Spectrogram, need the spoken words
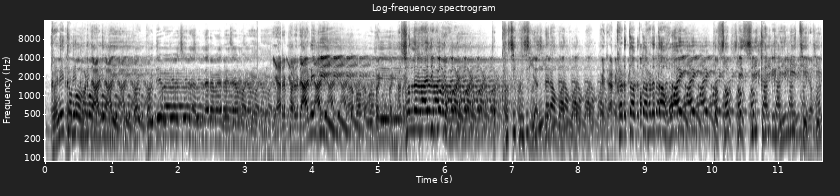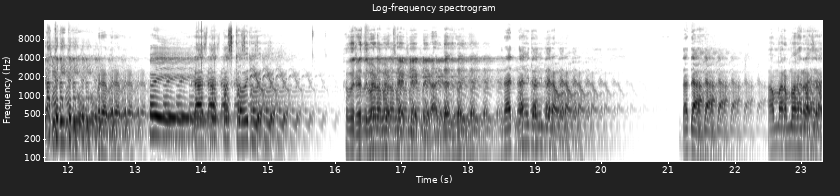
ઘણી ખમો પ્રધાનજી પણ ભૂદેવ આવ્યો છે ને અંદર હવે રજા માંગે યારે પ્રધાનજી અસલ રાજગોર હોય તો ખુશી ખુશી અંદર આવવાનું કોઈ રખડતા પકડતા હોય તો સબથી સી ખાલી ઢીલીથી રવાના કરી કરી બરાબર ઓય, રાજનાથ બસ ખવર્યો હવે રજવાડામાં થાય એટલે રાજદાસભાઈ રાજના હોય તો અંદર આવો. દાદા અમારા મહારાજા.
